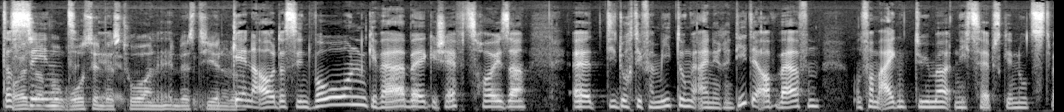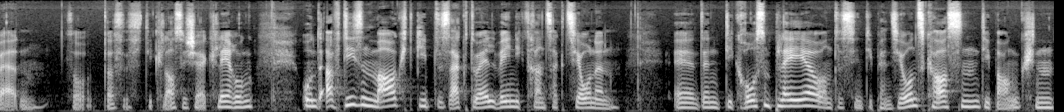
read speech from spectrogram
das Häuser, sind, wo große Investoren äh, investieren? Oder? Genau, das sind Wohn-, Gewerbe-, Geschäftshäuser, äh, die durch die Vermietung eine Rendite abwerfen und vom Eigentümer nicht selbst genutzt werden. So, das ist die klassische Erklärung. Und auf diesem Markt gibt es aktuell wenig Transaktionen. Äh, denn die großen Player, und das sind die Pensionskassen, die Banken,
